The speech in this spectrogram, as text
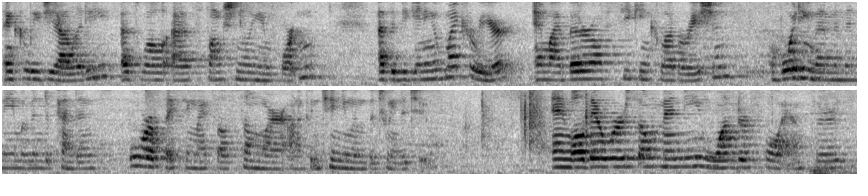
and collegiality as well as functionally important. At the beginning of my career, am I better off seeking collaborations, avoiding them in the name of independence, or placing myself somewhere on a continuum between the two? And while there were so many wonderful answers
